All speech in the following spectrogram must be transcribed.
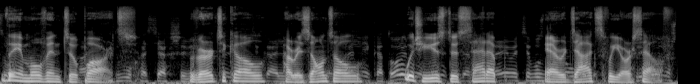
They move into parts, vertical, horizontal, which you use to set up air ducts for yourself.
